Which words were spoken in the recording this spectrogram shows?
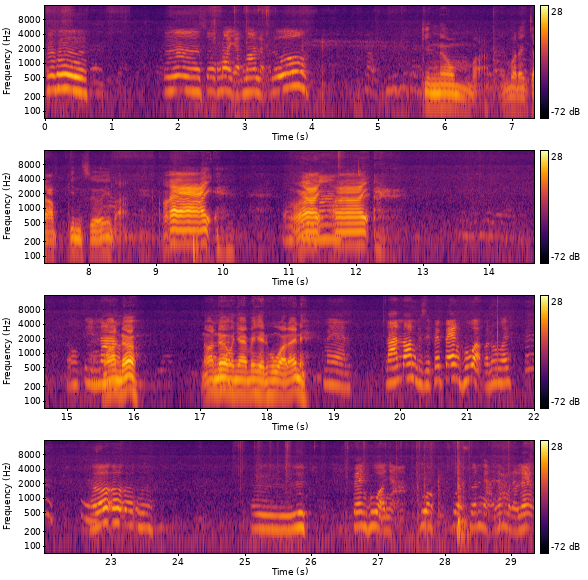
ฮึ่มฮึ่มอืมโชคหน่อยอยากนอนแหละปะลุงกินนมบาดบ่ได้จับกินเสยบาดว้ายว้ายว้ายต้องตีนนอนน้ำเด้อนอนเด้อพ่อใหญ่ไปเห็นหัวได้นี่แม่นร้านนอนก็สิไปแป้งหัวปะลุงเอ้ยเออเออเออเออเออแป้งหัวหยา หัวหัวเพื่อนหยายังบ่ได้แล้ว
